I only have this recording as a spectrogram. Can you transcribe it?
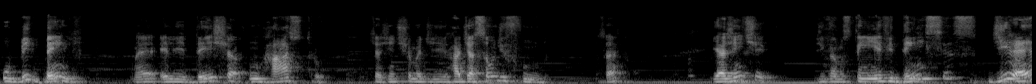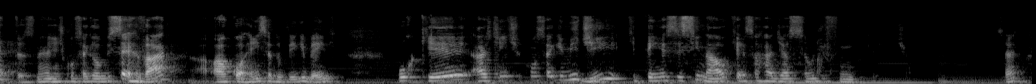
o Big Bang, né, ele deixa um rastro que a gente chama de radiação de fundo, certo? E a gente, digamos, tem evidências diretas, né? A gente consegue observar a ocorrência do Big Bang porque a gente consegue medir que tem esse sinal, que é essa radiação de fundo que a gente chama. Certo?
